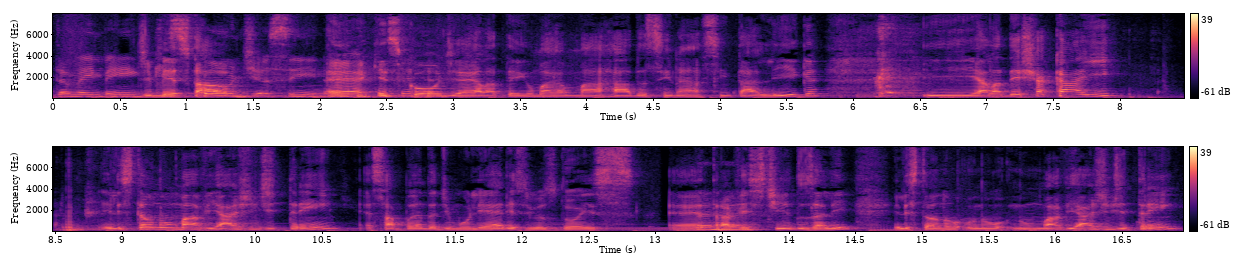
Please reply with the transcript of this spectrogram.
também bem. De que metal. esconde, assim, né? É, que esconde. é, ela tem uma amarrada assim na cinta liga. e ela deixa cair eles estão numa viagem de trem, essa banda de mulheres e os dois é, uhum. travestidos ali. Eles estão numa viagem de trem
